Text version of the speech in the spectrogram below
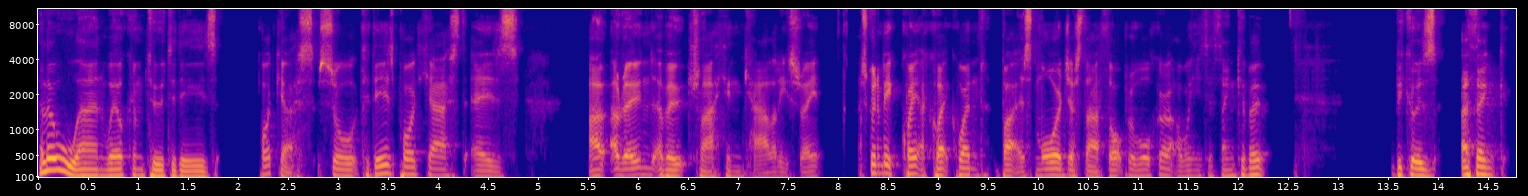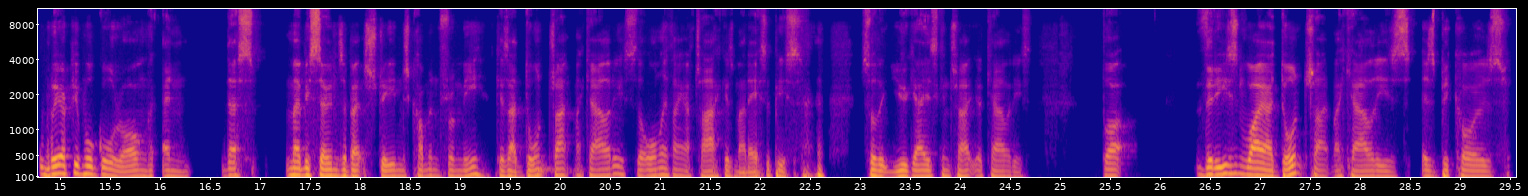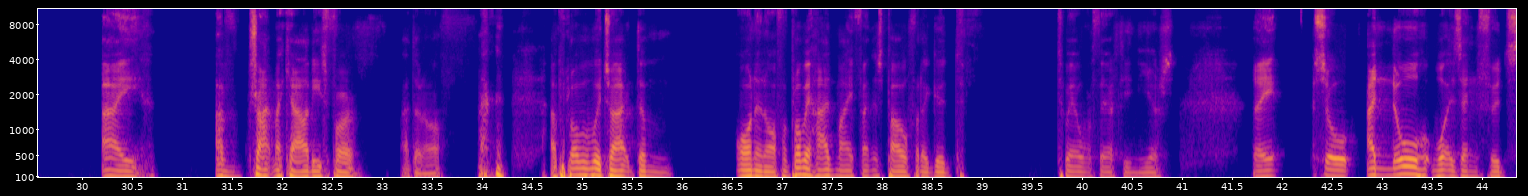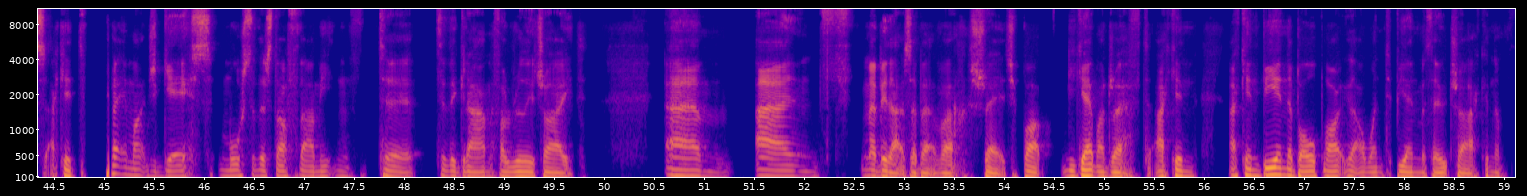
Hello and welcome to today's podcast. So today's podcast is around about tracking calories, right? It's going to be quite a quick one, but it's more just a thought provoker I want you to think about because I think where people go wrong, and this maybe sounds a bit strange coming from me because I don't track my calories. The only thing I track is my recipes so that you guys can track your calories. But the reason why I don't track my calories is because I I've tracked my calories for I don't know. I've probably tracked them on and off. I've probably had MyFitnessPal for a good 12 or 13 years. Right. So I know what is in foods. I could pretty much guess most of the stuff that I'm eating to to the gram if I really tried. Um and maybe that's a bit of a stretch, but you get my drift. I can I can be in the ballpark that I want to be in without tracking them.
